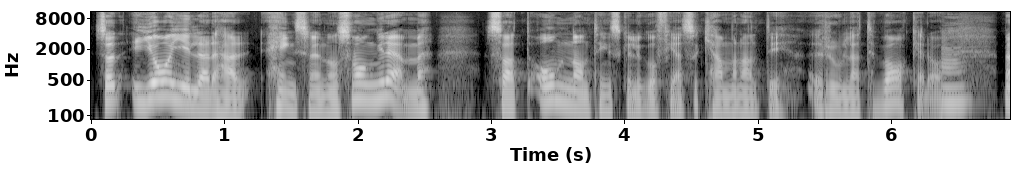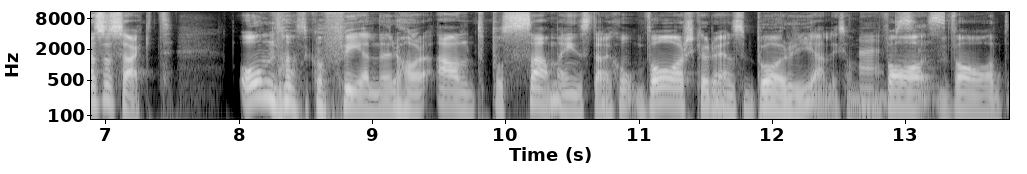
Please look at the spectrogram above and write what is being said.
Så jag gillar det här hängslen och svångrem. Så att om någonting skulle gå fel så kan man alltid rulla tillbaka då. Mm. Men som sagt, om något går fel när du har allt på samma installation, var ska du ens börja? Liksom? Nej, vad, vad,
